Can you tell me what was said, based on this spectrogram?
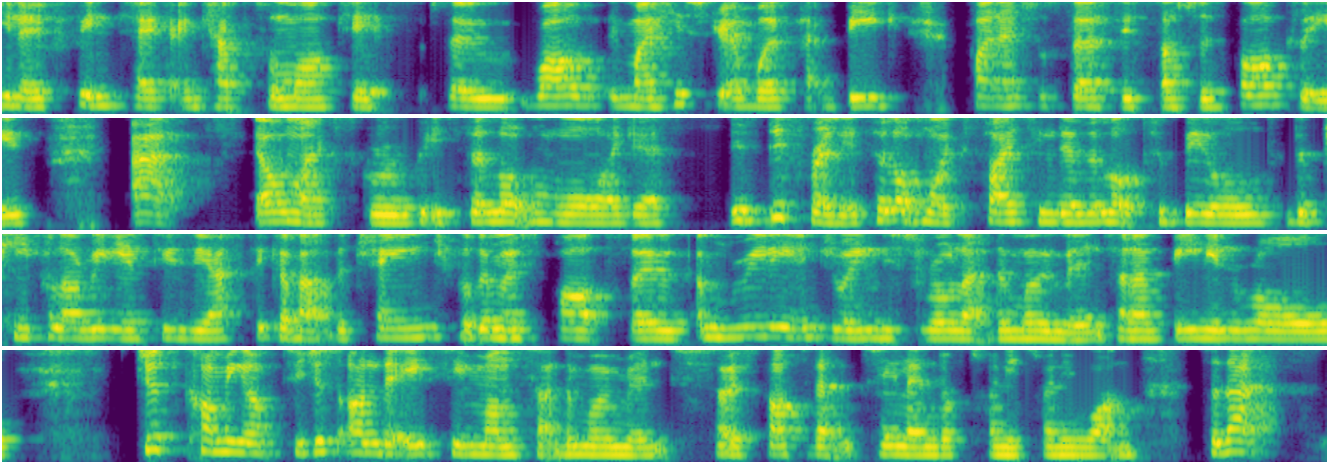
you know, fintech and capital markets. So while in my history I worked at big financial services such as Barclays, at LMAX Group, it's a lot more, I guess, it's different. It's a lot more exciting. There's a lot to build. The people are really enthusiastic about the change for the most part. So I'm really enjoying this role at the moment. And I've been in role just coming up to just under 18 months at the moment. So I started at the tail end of 2021. So that's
